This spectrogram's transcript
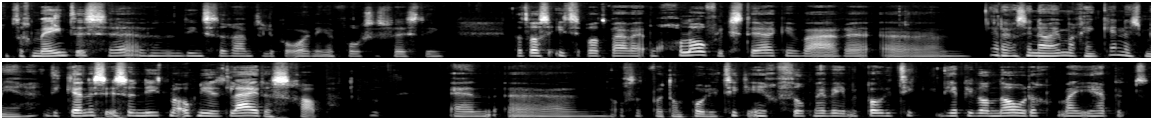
op de gemeentes, hè, diensten ruimtelijke ordening en volkshuisvesting. Dat was iets wat, waar wij ongelooflijk sterk in waren. Uh, ja, daar is er nou helemaal geen kennis meer. Hè? Die kennis is er niet, maar ook niet het leiderschap. En uh, of dat wordt dan politiek ingevuld. Maar weet je, politiek, die heb je wel nodig. Maar je hebt het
